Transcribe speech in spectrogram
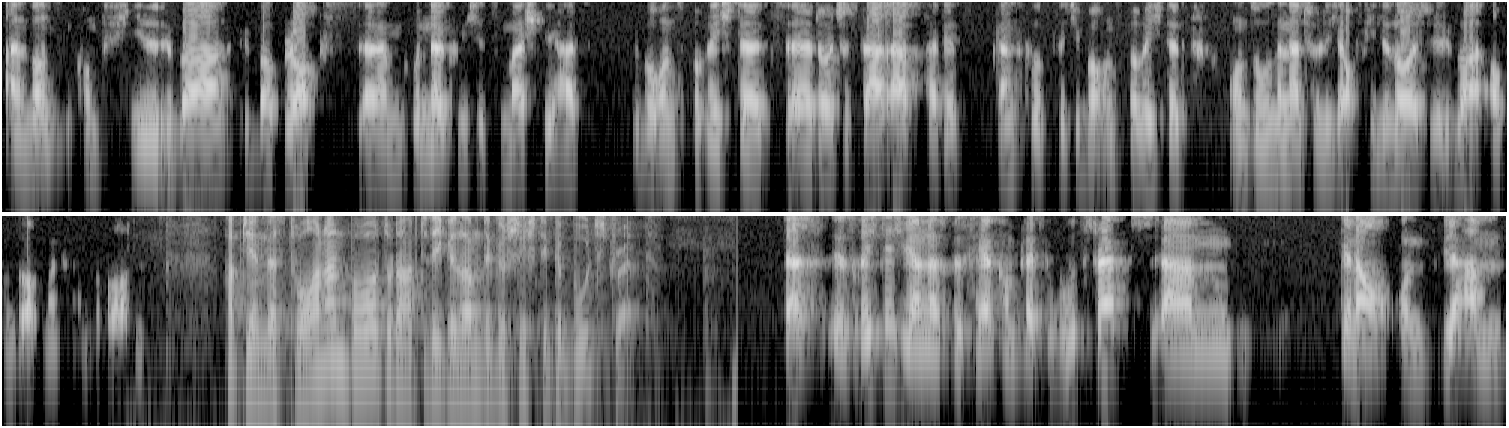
Ansonsten kommt viel über, über Blogs. Ähm, Gründerküche zum Beispiel hat über uns berichtet. Äh, Deutsche Startups hat jetzt ganz kürzlich über uns berichtet. Und so sind natürlich auch viele Leute über, auf uns aufmerksam geworden. Habt ihr Investoren an Bord oder habt ihr die gesamte Geschichte gebootstrapped? Das ist richtig. Wir haben das bisher komplett gebootstrapped. Ähm, genau. Und wir haben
